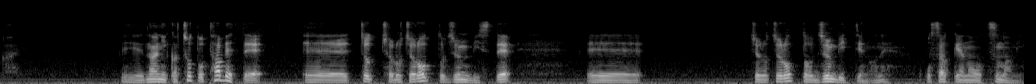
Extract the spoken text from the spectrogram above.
はいえー、何かちょっと食べて、えー、ちょちょろちょろっと準備して、えー、ちょろちょろっと準備っていうのはね、お酒のおつまみ、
